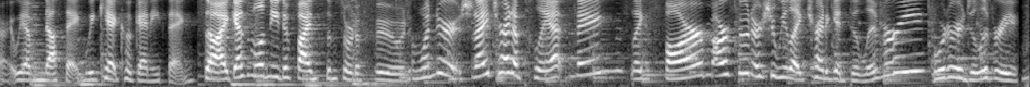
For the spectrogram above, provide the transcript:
All right, we have nothing. We can't cook anything. So I guess we'll need to find some sort of food. I wonder, should I try to plant things? Like farm our food or should we like try to get delivery? Order a delivery.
